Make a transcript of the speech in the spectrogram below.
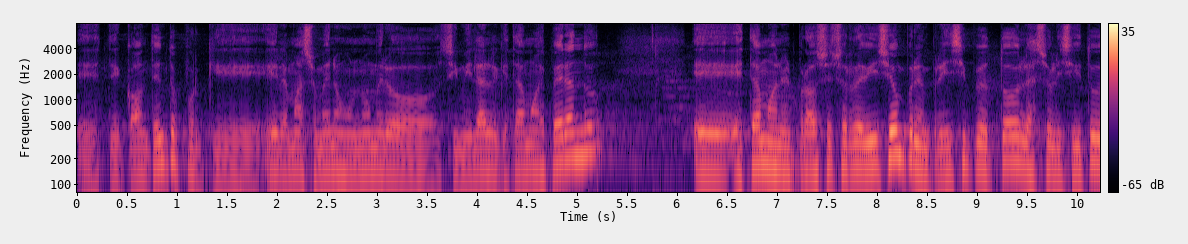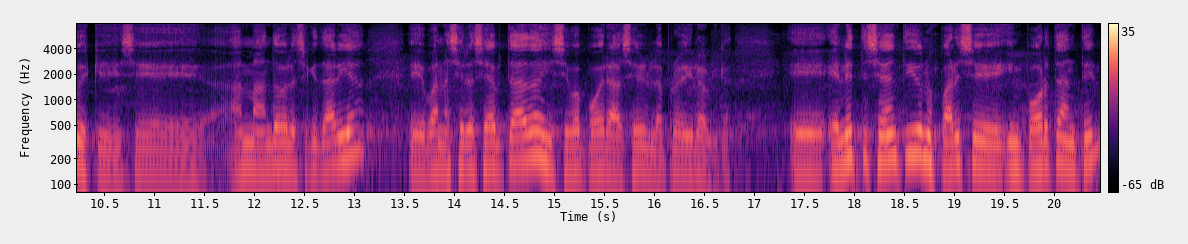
este, contentos porque era más o menos un número similar al que estábamos esperando. Eh, estamos en el proceso de revisión, pero en principio todas las solicitudes que se han mandado a la Secretaría van a ser aceptadas y se va a poder hacer la prueba hidráulica. Eh, en este sentido nos parece importante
